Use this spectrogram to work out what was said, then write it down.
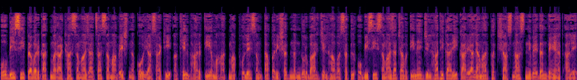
ओबीसी प्रवर्गात मराठा समाजाचा समावेश नको यासाठी अखिल भारतीय महात्मा फुले समता परिषद नंदुरबार जिल्हा व सकल ओबीसी समाजाच्या वतीने जिल्हाधिकारी कार्यालयामार्फत शासनास निवेदन देण्यात आले.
